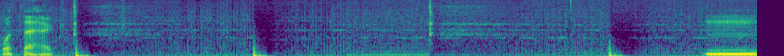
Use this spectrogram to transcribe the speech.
What the heck? Hmm.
